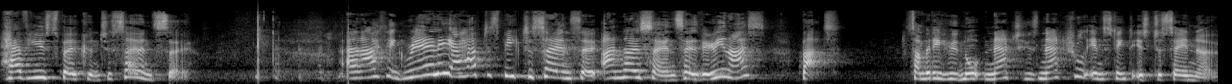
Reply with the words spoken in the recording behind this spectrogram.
Have you spoken to so and so? And I think, really? I have to speak to so and so. I know so and so is very nice, but somebody who nat- whose natural instinct is to say no.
